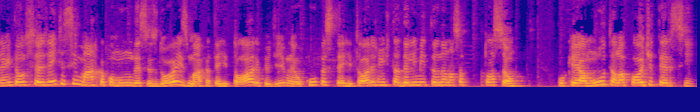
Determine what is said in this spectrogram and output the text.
Né? Então, se a gente se marca como um desses dois, marca território, que eu digo, né? ocupa esse território, a gente está delimitando a nossa atuação. Porque a multa ela pode ter sim,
